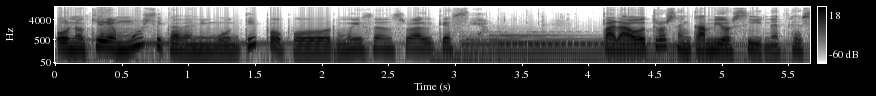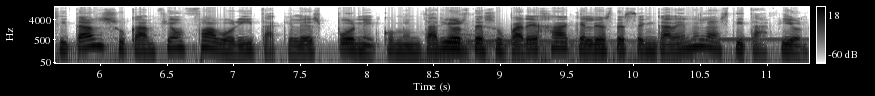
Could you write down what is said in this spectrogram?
O no quieren música de ningún tipo, por muy sensual que sea. Para otros, en cambio, sí, necesitan su canción favorita que les pone comentarios de su pareja que les desencadene la excitación.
